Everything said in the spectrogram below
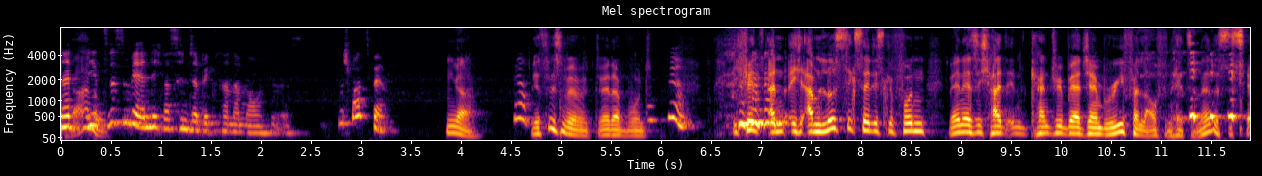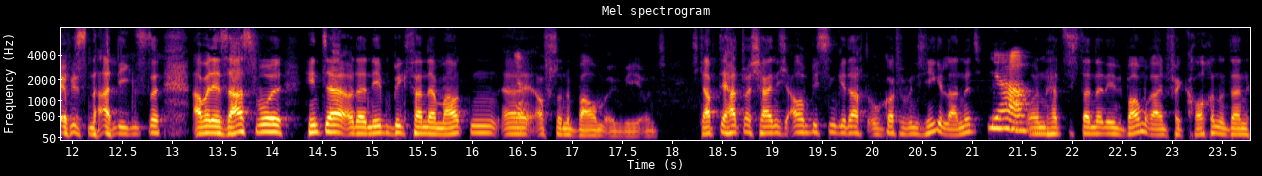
Na, Keine Ahnung. jetzt wissen wir endlich, was hinter Big Thunder Mountain ist. Ein Schwarzbär. ja. Ja. Jetzt wissen wir, wer da wohnt. Ja. Ich finde es am lustigsten hätte ich es gefunden, wenn er sich halt in Country Bear Jamboree verlaufen hätte. Ne? Das ist ja das naheliegendste. Aber der saß wohl hinter oder neben Big Thunder Mountain äh, ja. auf so einem Baum irgendwie. Und glaube, der hat wahrscheinlich auch ein bisschen gedacht, oh Gott, wo bin ich nie gelandet? Ja. Und hat sich dann, in den Baum rein verkrochen und dann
